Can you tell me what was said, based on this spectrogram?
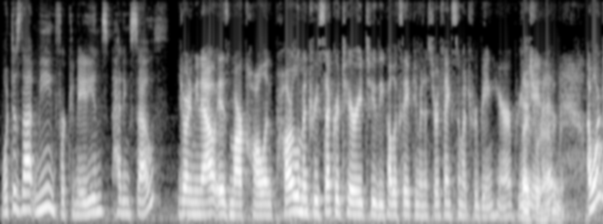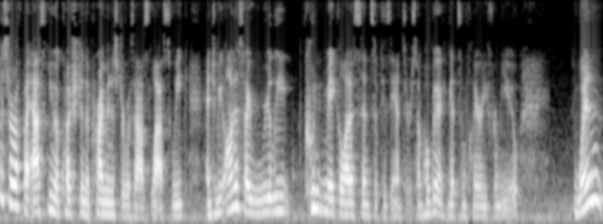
What does that mean for Canadians heading south? Joining me now is Mark Holland, Parliamentary Secretary to the Public Safety Minister. Thanks so much for being here. Appreciate Thanks for it. having me. I wanted to start off by asking you a question the Prime Minister was asked last week, and to be honest, I really couldn't make a lot of sense of his answer, so I'm hoping I can get some clarity from you when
